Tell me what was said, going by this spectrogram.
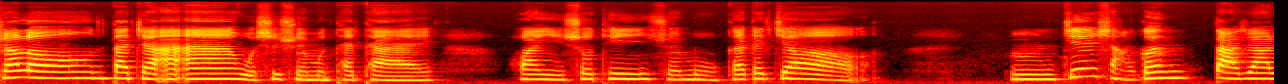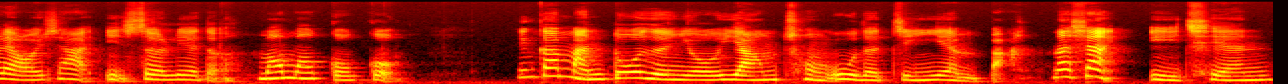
Shalom，大家安安，我是水母太太，欢迎收听水母嘎嘎叫。嗯，今天想跟大家聊一下以色列的猫猫狗狗，应该蛮多人有养宠物的经验吧？那像以前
